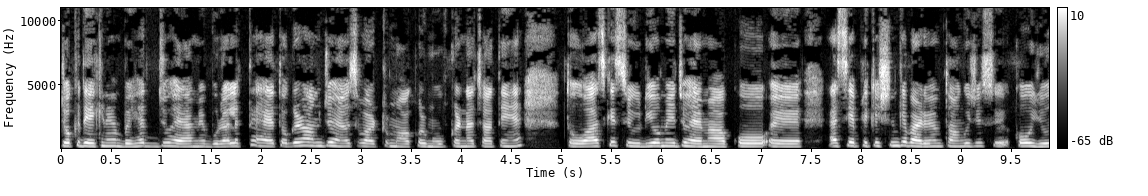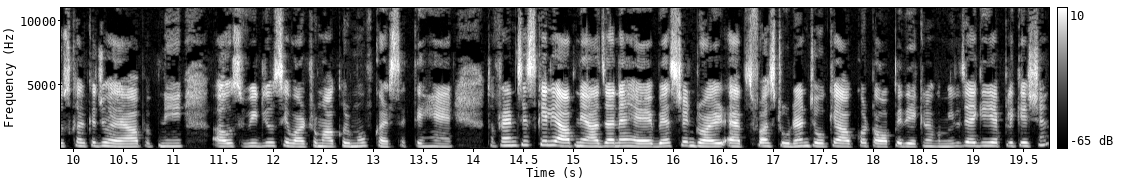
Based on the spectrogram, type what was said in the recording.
जो कि देखने में बेहद जो है हमें बुरा लगता है। तो अगर हम जो है उस वाटर मार्क को रिमूव करना चाहते हैं तो आज के इस वीडियो में जो है मैं आपको ऐसी एप्लीकेशन के बारे में बताऊँगी जिसको यूज़ करके जो है आप अपनी उस वीडियो से वाटर मार्क को रिमूव कर सकते हैं। तो फ्रेंड्स इसके लिए आपने आ जाना है best Android apps for student जो कि आपको टॉप पे देखने को मिल जाएगी ये एप्लीकेशन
